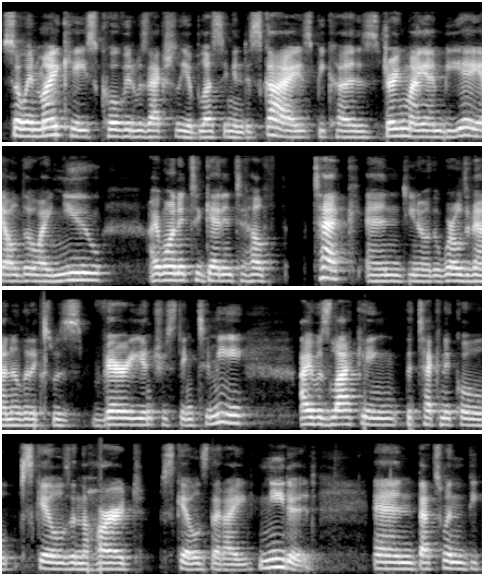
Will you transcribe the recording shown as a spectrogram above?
so in my case, COVID was actually a blessing in disguise because during my MBA, although I knew I wanted to get into health tech and you know the world of analytics was very interesting to me, I was lacking the technical skills and the hard skills that I needed. And that's when the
